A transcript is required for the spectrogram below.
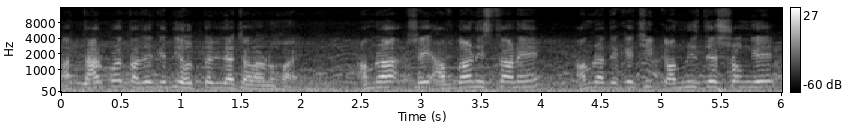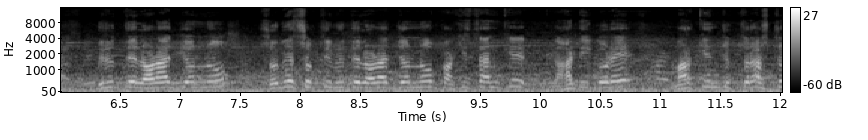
আর তারপরে তাদেরকে দিয়ে হত্যালীলা চালানো হয়। আমরা সেই আফগানিস্তানে আমরা দেখেছি কমিউনিস্টদের সঙ্গে বিরুদ্ধে লড়ার জন্য, সোভিয়েত শক্তির বিরুদ্ধে লড়ার জন্য পাকিস্তানকে ঘাঁটি করে মার্কিন যুক্তরাষ্ট্র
